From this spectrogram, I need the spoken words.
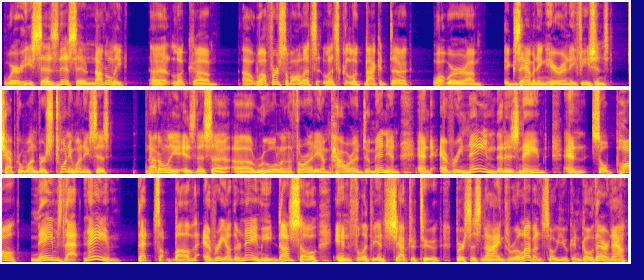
where he says this, and not only uh, look, um, uh, well, first of all, let's, let's look back at uh, what we're um, examining here in Ephesians chapter 1, verse 21. He says, not only is this a, a, rule and authority and power and dominion and every name that is named. And so Paul names that name that's above every other name. He does so in Philippians chapter 2, verses 9 through 11. So you can go there now.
